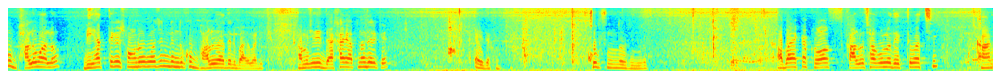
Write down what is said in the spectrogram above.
খুব ভালো ভালো, বিহার থেকে সংগ্রহ করেছেন, কিন্তু খুব ভালো জাতের বারবারি আমি যদি দেখাই আপনাদেরকে, এই দেখুন, খুব সুন্দর কিন্তু। আবার একটা ক্রস কালো ছাগলও দেখতে পাচ্ছি, কান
